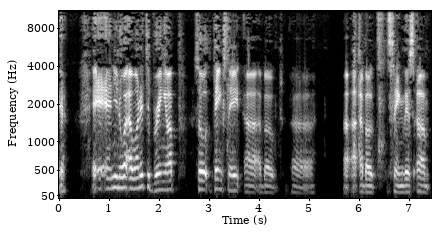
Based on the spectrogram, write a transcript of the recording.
Yeah. And you know what? I wanted to bring up so thanks nate uh, about uh, uh, about saying this. Um,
